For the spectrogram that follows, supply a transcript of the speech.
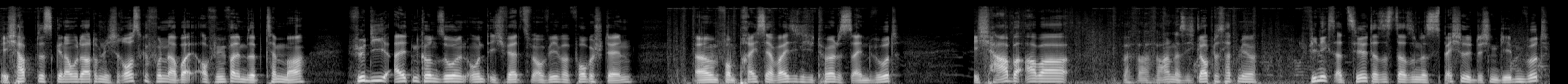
Ich habe das genaue Datum nicht rausgefunden, aber auf jeden Fall im September. Für die alten Konsolen und ich werde es mir auf jeden Fall vorbestellen. Ähm, vom Preis her weiß ich nicht, wie teuer das sein wird. Ich habe aber... Was, war das? Ich glaube, das hat mir Phoenix erzählt, dass es da so eine Special Edition geben wird.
